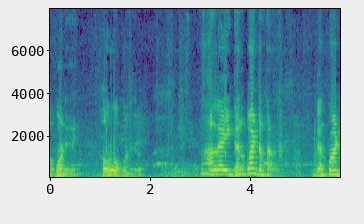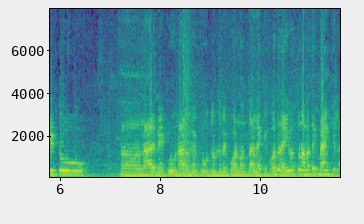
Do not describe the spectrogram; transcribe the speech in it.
ಒಪ್ಕೊಂಡಿದ್ದೀನಿ. ಅವರು ಒಪ್ಕೊಂಡಿದ್ರು. ಆದರೆ ಈ ಗನ್ ಪಾಯಿಂಟ್ ಅಂತಾರಲ್ಲ ಗನ್ ಪಾಯಿಂಟ್ ಇಟ್ಟು ನಾಳೆ ಬೇಕು ನಾಳೆ ಬೇಕು, ದುಡ್ಡು ಬೇಕು ಅನ್ನುವಂಥ ಲೆಕ್ಕಕ್ಕೆ ಬಂದರೆ ಇವತ್ತು ನಮ್ಮ ಹತ್ತಿರ ಬ್ಯಾಂಕ್ ಇಲ್ಲ.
